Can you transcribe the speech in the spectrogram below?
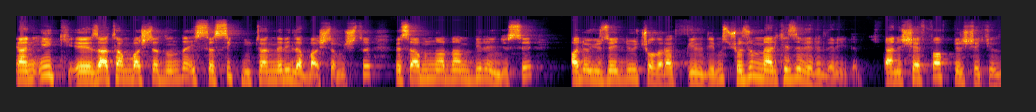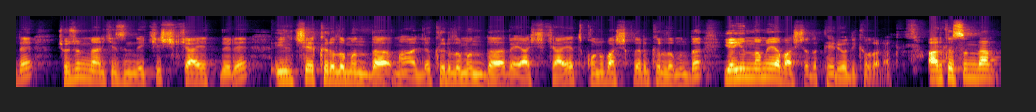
Yani ilk e, zaten başladığında istatistik bültenleriyle başlamıştı. Mesela bunlardan birincisi ALO 153 olarak bildiğimiz çözüm merkezi verileriydi. Yani şeffaf bir şekilde çözüm merkezindeki şikayetleri ilçe kırılımında, mahalle kırılımında veya şikayet konu başlıkları kırılımında yayınlamaya başladı periyodik olarak. Arkasından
